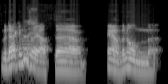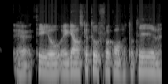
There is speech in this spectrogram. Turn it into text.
Men där kan man säga att eh, även om eh, Theo är ganska tuff och konfrontativ.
